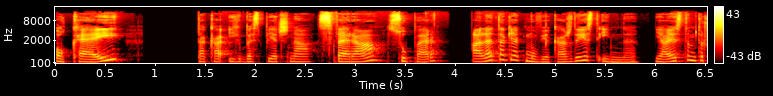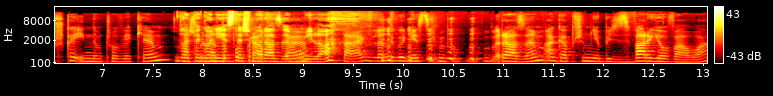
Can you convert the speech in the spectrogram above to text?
okej, okay, taka ich bezpieczna sfera, super. Ale tak jak mówię, każdy jest inny. Ja jestem troszkę innym człowiekiem. Dlatego nie jesteśmy poprawkę. razem, Mila. Tak, dlatego nie jesteśmy razem. Aga przy mnie byś zwariowała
